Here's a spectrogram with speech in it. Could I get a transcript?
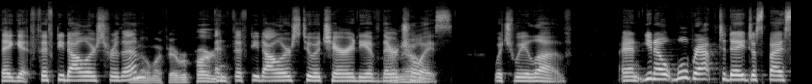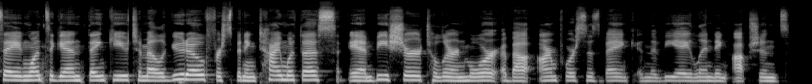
they get fifty dollars for them know my favorite part. and $50 to a charity of their choice, which we love. And, you know, we'll wrap today just by saying once again, thank you to Mel Aguto for spending time with us. And be sure to learn more about Armed Forces Bank and the VA lending options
